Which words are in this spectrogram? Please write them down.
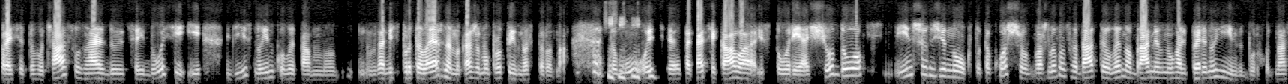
пресі того часу, згадуються і досі, і дійсно інколи там замість протилежна ми кажемо противна сторона. Тому ось е, така цікава історія. Щодо інших жінок, то також важливо згадати Олену Абрамівну Гальперіну Гінзбург, одна з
